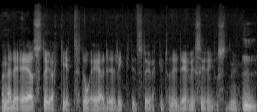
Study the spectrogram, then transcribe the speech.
Men när det är stökigt, då är det riktigt stökigt och det är det vi ser just nu. Mm.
